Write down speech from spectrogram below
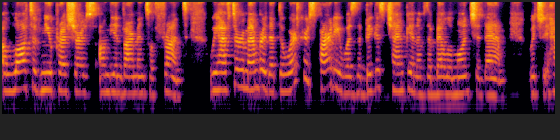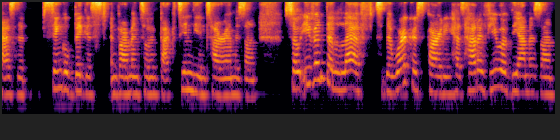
a lot of new pressures on the environmental front. We have to remember that the Workers' Party was the biggest champion of the Belo Monte Dam, which has the single biggest environmental impact in the entire Amazon. So even the left, the Workers' Party, has had a view of the Amazon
